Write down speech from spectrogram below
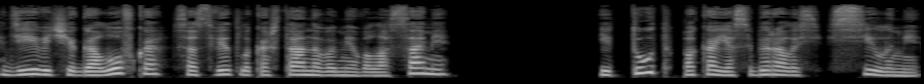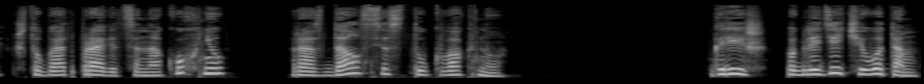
девичья головка со светло-каштановыми волосами. И тут, пока я собиралась с силами, чтобы отправиться на кухню, раздался стук в окно. «Гриш, погляди, чего там?»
